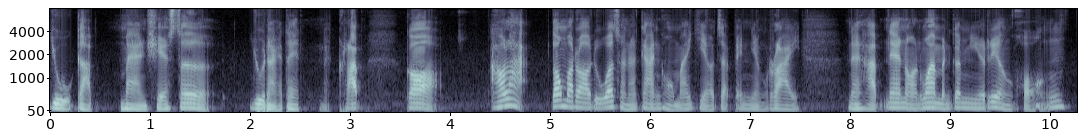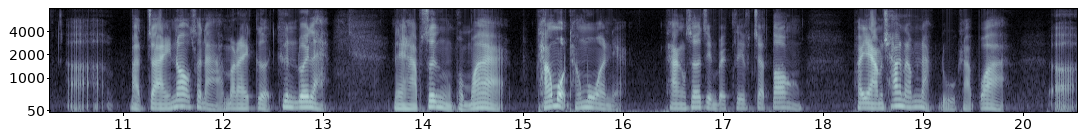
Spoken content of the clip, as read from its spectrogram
อยู่กับแมนเชสเตอร์ยูไนเต็ดนะครับ ก็เอาล่ะ ต้องมารอดูว่าสถานการณ์ของไม้เคิลจะเป็นอย่างไรนะครับ แน่นอนว่ามันก็มีเรื่องของอปัจจัยนอกสนามอะไรเกิดขึ้นด้วยแหละนะครับ ซึ่งผมว่าทั้งหมดทั้งมวลเนี่ย ทางเซอร์จินเบคลิฟจะต้องพยายามชั่งน้ำหนักดูครับว่าเอ่อ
